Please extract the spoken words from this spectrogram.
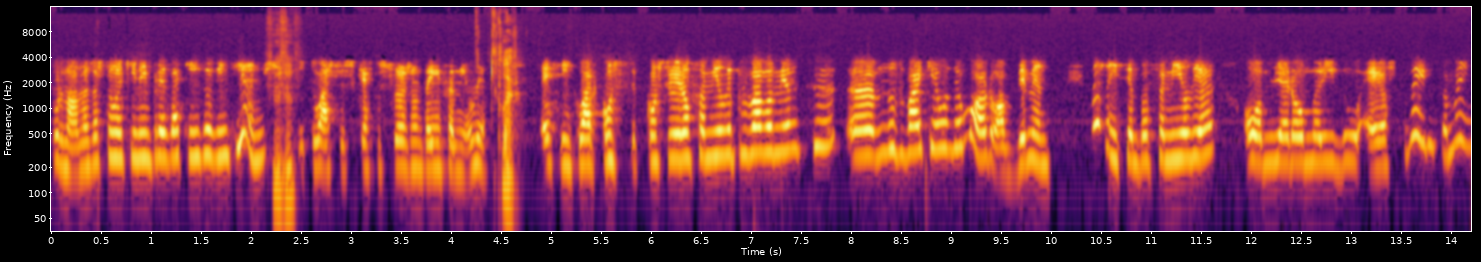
por norma, já estão aqui na empresa há 15 ou 20 anos. Uhum. E tu achas que estas pessoas não têm família? Claro. É assim, claro que construíram família provavelmente uh, no Dubai, que é onde eu moro, obviamente. Mas nem sempre a família ou a mulher ou o marido é hospedeiro também.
